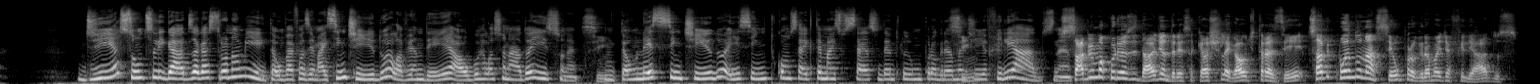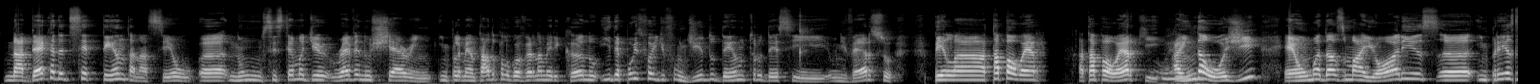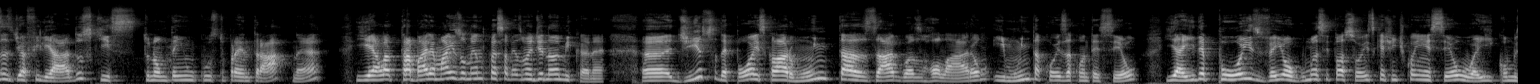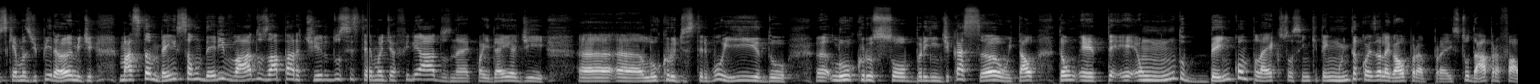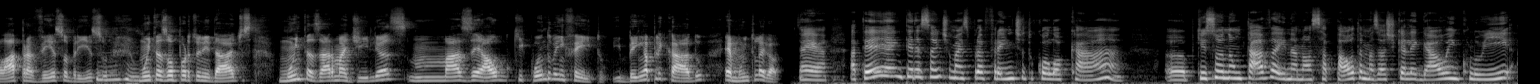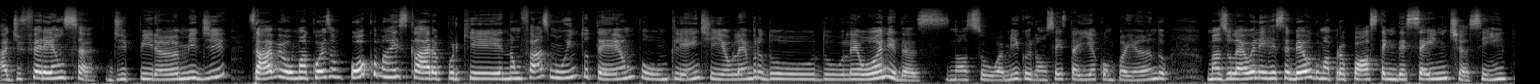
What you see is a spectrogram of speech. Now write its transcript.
de assuntos ligados à gastronomia. Então vai fazer mais sentido ela vender algo relacionado a isso, né? Sim. Então, nesse sentido, aí sim tu consegue ter mais sucesso dentro de um programa Sim. de afiliados, né? Sabe uma curiosidade, Andressa, que eu acho legal de trazer? Sabe quando nasceu o programa de afiliados? Na década de 70 nasceu ah, num sistema de revenue sharing implementado pelo governo americano e depois foi difundido dentro desse universo pela Tupperware. A Tupperware, que ainda hoje é uma das maiores ah, empresas de afiliados, que tu não tem um custo para entrar, né? E ela trabalha mais ou menos com essa mesma dinâmica, né? Ah, disso depois, claro, muitas águas rolaram e muita coisa aconteceu. E aí depois veio algumas situações que a gente conheceu aí como esquemas de pirâmide, mas também são derivados a partir do sistema de afiliados, né? Com a ideia de ah, ah, lucro distribuído, lucro sobre indicação e tal. Então é, te- é um mundo bem complexo, assim, que tem muita coisa legal pra estudar, pra falar, pra ver sobre isso. Muitas oportunidades, muitas armadilhas, mas é algo que, quando bem feito e bem aplicado, é muito legal. É, até é interessante mais pra frente tu colocar, ah, porque isso não tava aí na nossa pauta, mas acho que é legal incluir a diferença de pirâmide, sabe? Uma coisa um pouco mais clara, porque não faz muito tempo um cliente, e eu lembro do, do Leônidas, nosso amigo, não sei se tá aí acompanhando, mas o Léo ele recebeu alguma proposta indecente, assim,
